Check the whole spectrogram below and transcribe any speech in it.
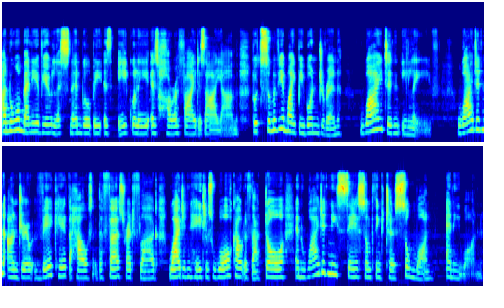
I know many of you listening will be as equally as horrified as I am, but some of you might be wondering why didn't he leave? Why didn't Andrew vacate the house at the first red flag? Why didn't he just walk out of that door? And why didn't he say something to someone, anyone?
